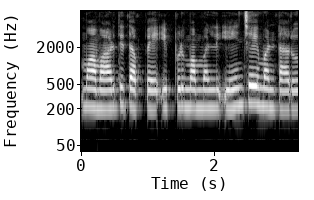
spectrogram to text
మా వాడిది తప్పే. ఇప్పుడు మమ్మల్ని ఏం చేయమంటారు?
